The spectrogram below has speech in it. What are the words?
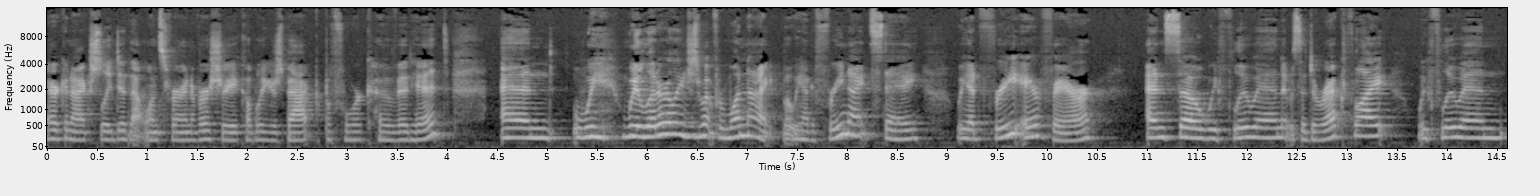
Eric and I actually did that once for our anniversary a couple years back before COVID hit. And we we literally just went for one night, but we had a free night stay. We had free airfare. And so we flew in. It was a direct flight. We flew in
